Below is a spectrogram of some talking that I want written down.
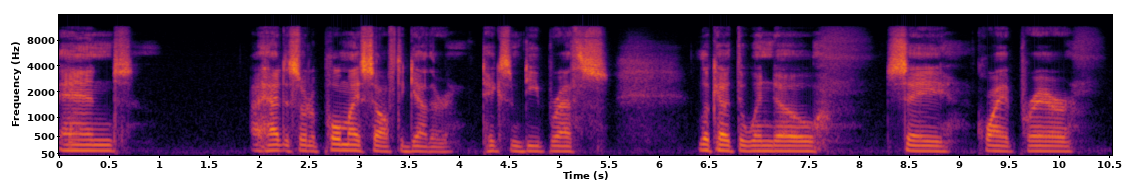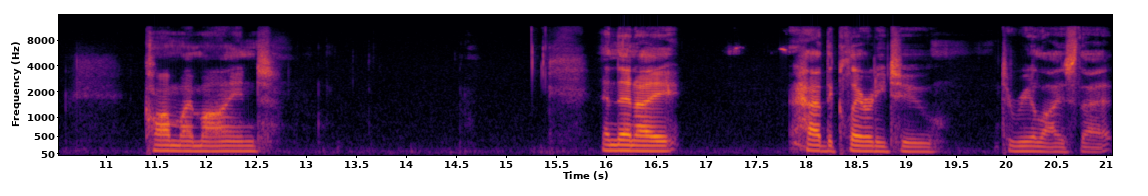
And I had to sort of pull myself together, take some deep breaths, look out the window, say quiet prayer, calm my mind. And then I had the clarity to to realize that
